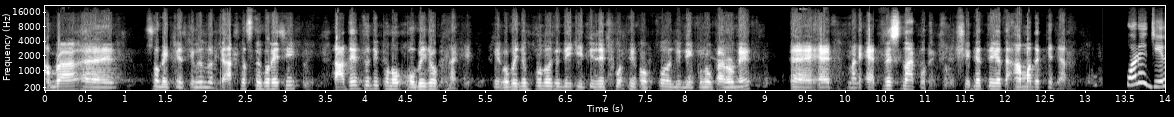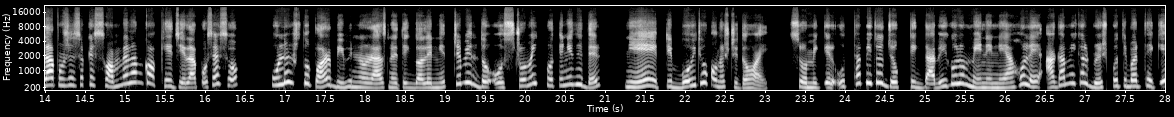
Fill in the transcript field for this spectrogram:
আমরা শ্রমিক নেতৃবৃন্দকে আশ্বস্ত করেছি, তাদের যদি কোনো অভিযোগ থাকে, সেই অভিযোগগুলো যদি ইপিজেড কর্তৃপক্ষ যদি কোনো কারণে মানে পরে জেলা প্রশাসকের সম্মেলন কক্ষে জেলা প্রশাসক, পুলিশ সুপার, বিভিন্ন রাজনৈতিক দলের নেতৃবৃন্দ ও শ্রমিক প্রতিনিধিদের নিয়ে একটি বৈঠক অনুষ্ঠিত হয়। শ্রমিকদের উত্থাপিত যৌক্তিক দাবিগুলো মেনে নেওয়া হলে আগামীকাল বৃহস্পতিবার থেকে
